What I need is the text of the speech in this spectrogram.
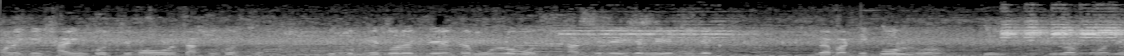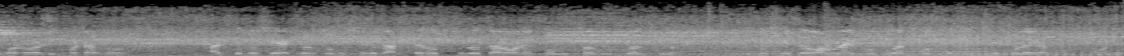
অনেকেই সাইন করছে, বড় বড় চাকরি করছে। কিন্তু ভেতরের যে একটা মূল্যবোধ, আজকে যে এই যে মেয়েটি যে ব্যাপারটি করল তিল- তিলোত্তমা যে ঘটনাটি ঘটালো, আজকে তো সে একজন প্রতিষ্ঠিত ডাক্তার হচ্ছিল, তার অনেক ভবিষ্যৎ উজ্জ্বল ছিল, কিন্তু সে তো অনলাইন প্রতিবাদ করতে গিয়ে সে চলে গেল আমাদের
